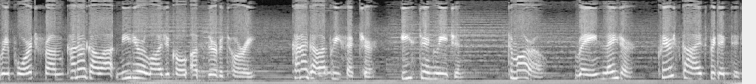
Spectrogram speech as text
Report from Kanagawa Meteorological Observatory, Kanagawa Prefecture, Eastern Region. Tomorrow, rain later. Clear skies predicted.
